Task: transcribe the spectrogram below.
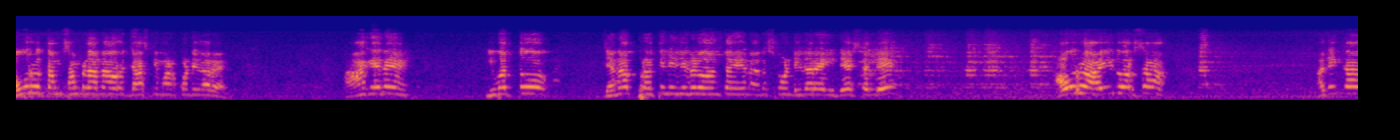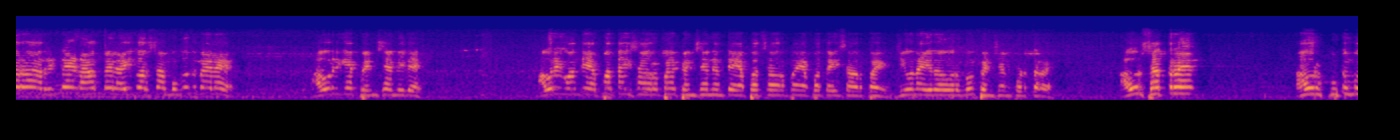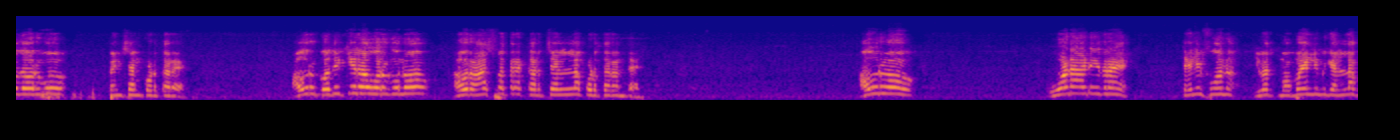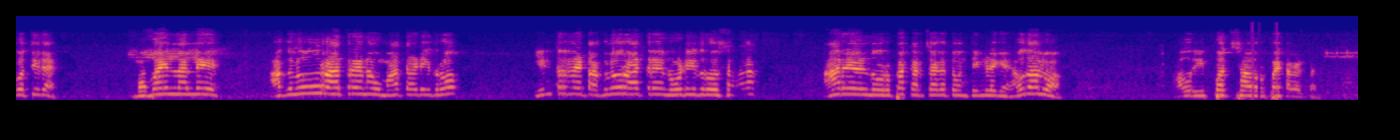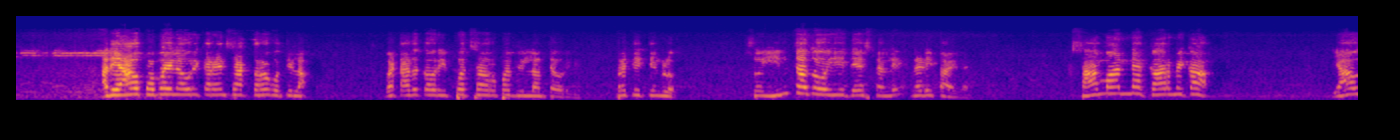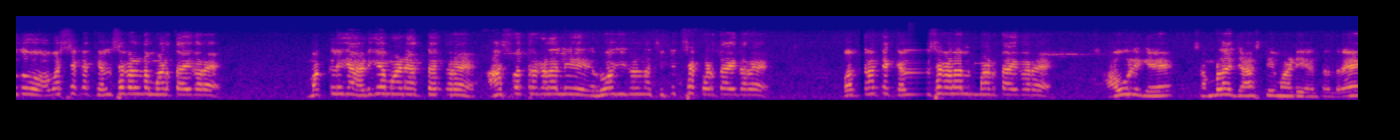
ಅವರು ತಮ್ಮ ಸಂಬಳನ ಅವರು ಜಾಸ್ತಿ ಮಾಡ್ಕೊಂಡಿದ್ದಾರೆ. ಹಾಗೇನೆ ಇವತ್ತು ಜನಪ್ರತಿನಿಧಿಗಳು ಅಂತ ಏನ್ ಅನಿಸ್ಕೊಂಡಿದ್ದಾರೆ ಈ ದೇಶದಲ್ಲಿ, ಅವರು ಐದು ವರ್ಷ ಅಧಿಕಾರ ರಿಟೈರ್ಡ್ ಆದ್ಮೇಲೆ ಐದು ವರ್ಷ ಮುಗಿದ ಮೇಲೆ ಅವರಿಗೆ ಪೆನ್ಷನ್ ಇದೆ. ಅವ್ರಿಗೆ ಒಂದು ಎಪ್ಪತ್ತೈದು ಸಾವಿರ ರೂಪಾಯಿ ಪೆನ್ಷನ್ ಅಂತೆ ಎಪ್ಪತ್ ಸಾವಿರ ರೂಪಾಯಿ, ಎಪ್ಪತ್ತೈದು ಸಾವಿರ ರೂಪಾಯಿ. ಜೀವನ ಇರೋವರೆಗೂ ಪೆನ್ಷನ್ ಕೊಡ್ತಾರೆ. ಅವ್ರು ಸತ್ರೆ, ಅವ್ರ ಕುಟುಂಬದವ್ರಿಗೂ ಪೆನ್ಷನ್ ಕೊಡ್ತಾರೆ. ಅವ್ರು ಬದುಕಿರೋವರೆಗೂ ಅವ್ರ ಆಸ್ಪತ್ರೆ ಖರ್ಚೆಲ್ಲ ಕೊಡ್ತಾರಂತೆ. ಅವರು ಓಡಾಡಿದ್ರೆ ಟೆಲಿಫೋನ್ ಇವತ್ ಮೊಬೈಲ್ ನಿಮ್ಗೆಲ್ಲ ಗೊತ್ತಿದೆ. ಮೊಬೈಲ್ನಲ್ಲಿ ಹಗಲೂ ರಾತ್ರಿ ನಾವು ಮಾತಾಡಿದ್ರು ಇಂಟರ್ನೆಟ್ ಹಗಲೂ ರಾತ್ರಿ ನೋಡಿದ್ರು ಸಹ ಆರ್ ಏಳ್ನೂರು ರೂಪಾಯಿ ಖರ್ಚಾಗತ್ತೆ ಒಂದ್ ತಿಂಗಳಿಗೆ. ಹೌದಲ್ವಾ? ಅವ್ರು ಇಪ್ಪತ್ ಸಾವಿರ ರೂಪಾಯಿ ತಗೊಳ್ತಾರೆ. ಅದು ಯಾವ ಮೊಬೈಲ್ ಅವ್ರಿಗೆ ಕರೆನ್ಸಿ ಹಾಕ್ತಾರೋ ಗೊತ್ತಿಲ್ಲ. ಬಟ್ ಅದಕ್ಕೆ ಅವ್ರು ಇಪ್ಪತ್ ಸಾವಿರ ರೂಪಾಯಿ ಬಿಲ್ ಅಂತೆ ಅವ್ರಿಗೆ ಪ್ರತಿ ತಿಂಗಳು. ಸೊ ಇಂಥದ್ದು ಈ ದೇಶದಲ್ಲಿ ನಡೀತಾ ಇದೆ. ಸಾಮಾನ್ಯ ಕಾರ್ಮಿಕ ಯಾವುದು ಅವಶ್ಯಕ ಕೆಲಸಗಳನ್ನ ಮಾಡ್ತಾ ಇದ್ದಾರೆ ಮಕ್ಕಳಿಗೆ ಅಡಿಗೆ ಮಾಡಿ ಹಾಕ್ತಾ ಇದ್ದಾರೆ ಆಸ್ಪತ್ರೆಗಳಲ್ಲಿ ರೋಗಿಗಳನ್ನ ಚಿಕಿತ್ಸೆ ಕೊಡ್ತಾ ಇದ್ದಾರೆ ಭದ್ರತೆ ಕೆಲಸಗಳಲ್ಲಿ ಮಾಡ್ತಾ ಇದ್ದಾರೆ ಅವರಿಗೆ ಸಂಬಳ ಜಾಸ್ತಿ ಮಾಡಿ ಅಂತಂದ್ರೆ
